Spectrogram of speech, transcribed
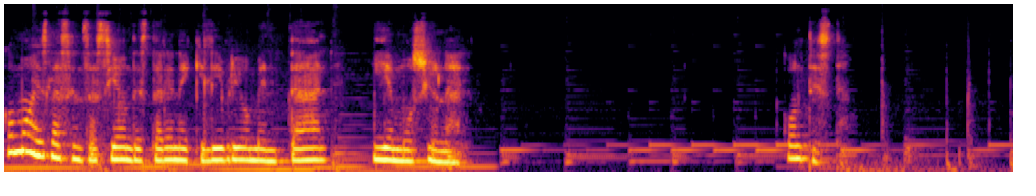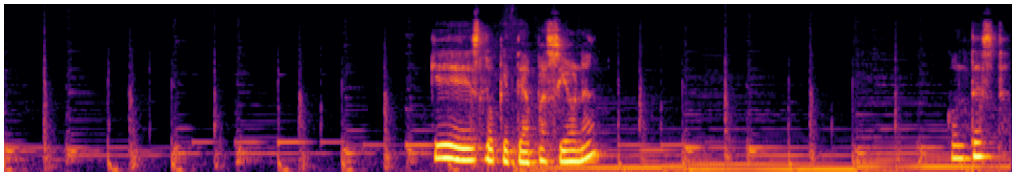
¿Cómo es la sensación de estar en equilibrio mental y emocional? Contesta. ¿Qué es lo que te apasiona? Contesta.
